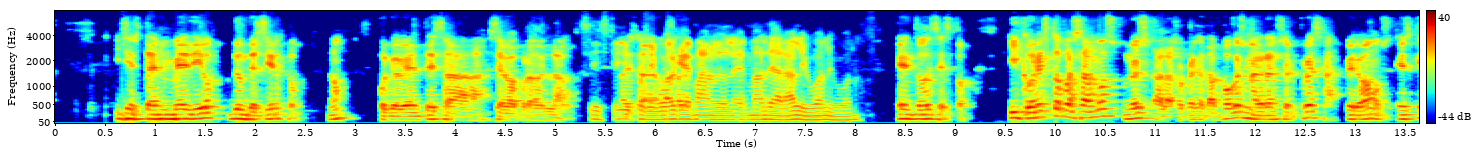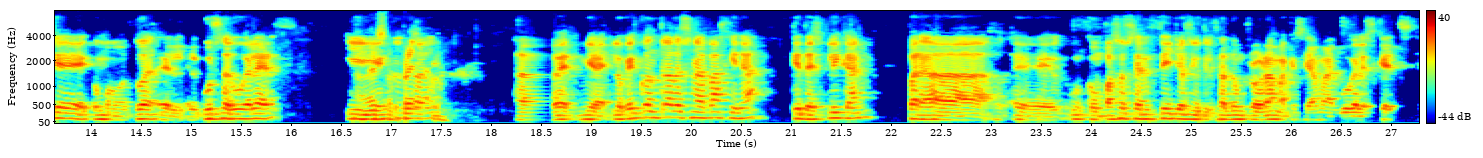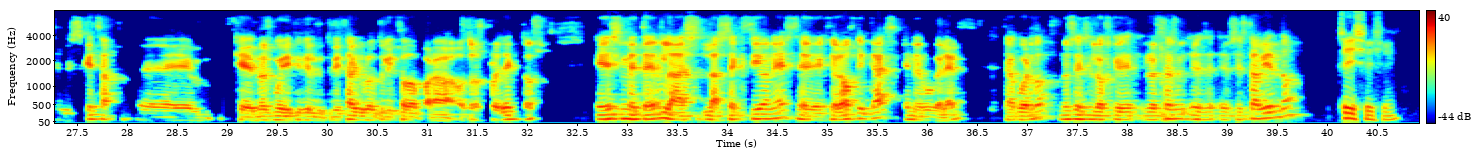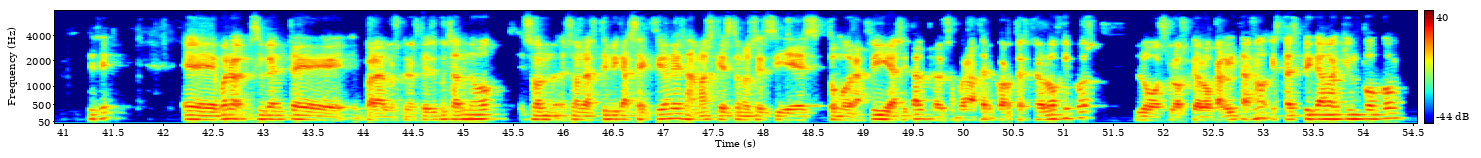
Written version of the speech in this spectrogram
y está en medio de un desierto, ¿no? Porque obviamente se ha, se ha evaporado el lago. Sí, sí, pues igual que el mar, el mar, de Aral, igual, igual. Entonces esto. Y con esto pasamos, no es a la sorpresa, tampoco es una gran sorpresa, pero vamos, es que como tú, el, el curso de Google Earth, y a ver, he encontrado, a ver, mira, lo que he encontrado es una página que te explican para, eh, con pasos sencillos y utilizando un programa que se llama Google Sketch, el SketchUp, eh, que no es muy difícil de utilizar, yo lo he utilizado para otros proyectos, es meter las, las secciones eh, geológicas en el Google Earth. ¿De acuerdo? No sé si los que lo estás, se está viendo. Sí, sí, sí. Sí, sí. Eh, bueno, simplemente para los que nos estéis escuchando, son, son las típicas secciones, además que esto no sé si es tomografías y tal, pero se pueden hacer cortes geológicos, los, los geolocalizas, ¿no? Está explicado aquí un poco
